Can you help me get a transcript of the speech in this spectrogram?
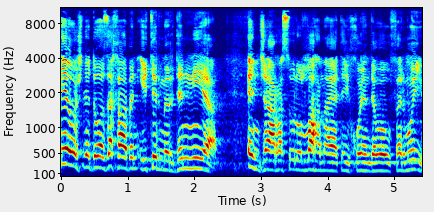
ئێوەش لە دۆزەخا بن ئیتر مردن نییە ئینجا ڕەسول اللە ئەم ئایەتەی خوێندەوە و فەرمووی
